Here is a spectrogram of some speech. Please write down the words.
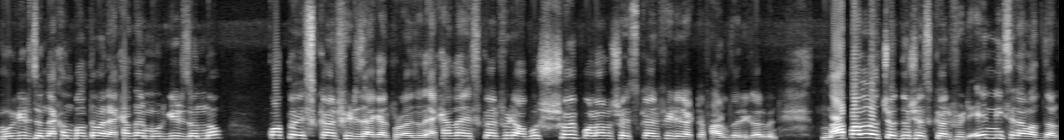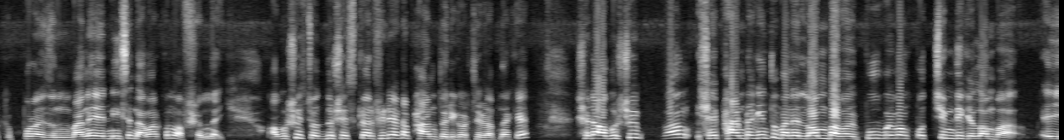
মুরগির জন্য, এখন বলতে পারেন এক হাজার মুরগির জন্য কত স্কোয়ার ফিট জায়গার প্রয়োজন? এক হাজার স্কোয়ার ফিটে অবশ্যই পনেরোশো স্কোয়ার ফিটের একটা ফার্ম তৈরি করবেন। না পারলেও চোদ্দোশো স্কোয়ার ফিট এর নিচে নামার দরকার, প্রয়োজন মানে এর নিচে নামার কোনো অপশন নাই। অবশ্যই চোদ্দোশো স্কোয়ার ফিটে একটা ফার্ম তৈরি করতে হবে আপনাকে। সেটা অবশ্যই, এবং সেই ফার্মটা কিন্তু মানে লম্বা পূব এবং পশ্চিম দিকে লম্বা, এই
